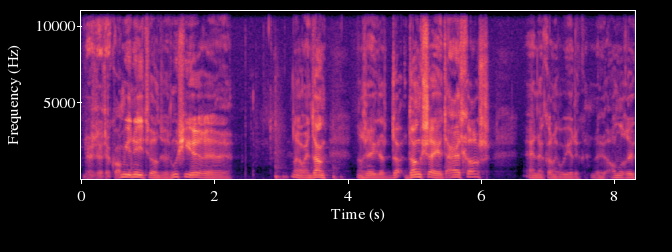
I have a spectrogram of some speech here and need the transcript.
Dus daar kwam je niet, want het moest hier. Uh... Nou, en dan, dan zeg ik dat da dankzij het aardgas. En dan kan ik weer de, de, andere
